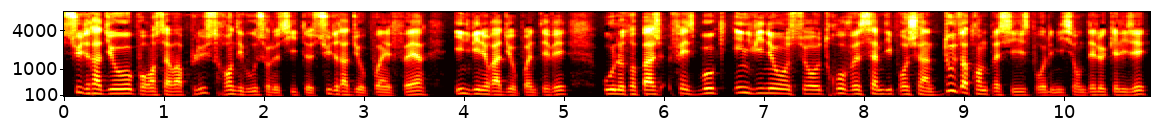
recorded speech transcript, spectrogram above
Sud Radio. Pour en savoir plus, rendez-vous sur le site sudradio.fr, invinoradio.tv ou notre page Facebook Invino. On se retrouve samedi prochain à 12h30 précise pour l'émission délocalisée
